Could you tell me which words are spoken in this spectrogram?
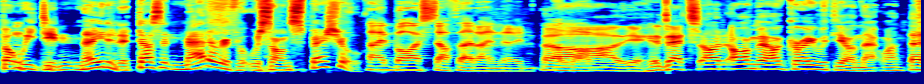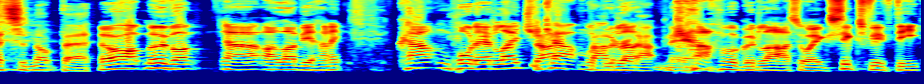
but we didn't need it. It doesn't matter if it was on special. they buy stuff they don't need. Oh, yeah, that's. I, I, I agree with you on that one. That's not bad. All right, move on. Uh, I love you, honey. Carlton, Port Adelaide. Gee, Carlton were good. la-. Carlton were good last week. Six fifty.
